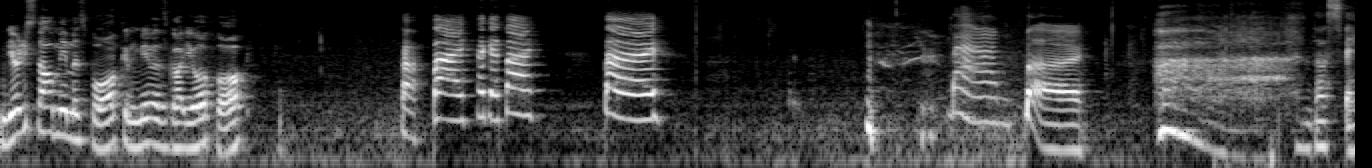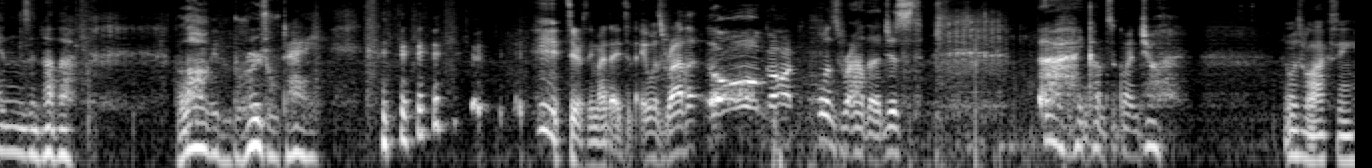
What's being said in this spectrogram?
You already stole Mima's fork, and Mima's got your fork. Oh, bye. Okay, bye. Bye. Bam. Bye. and thus ends another long and brutal day. Seriously, my day today was rather, oh god, was rather just uh, inconsequential. It was relaxing,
